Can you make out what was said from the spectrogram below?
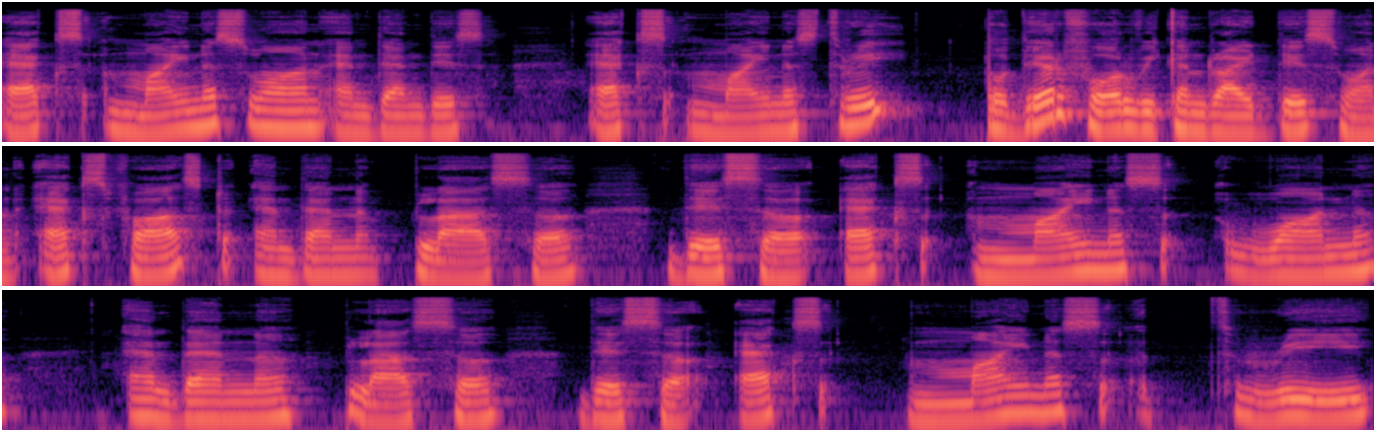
x minus 1 and then this x minus 3. So therefore we can write this one x first and then plus uh, this uh, x minus 1 and then uh, plus uh, this x minus 3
